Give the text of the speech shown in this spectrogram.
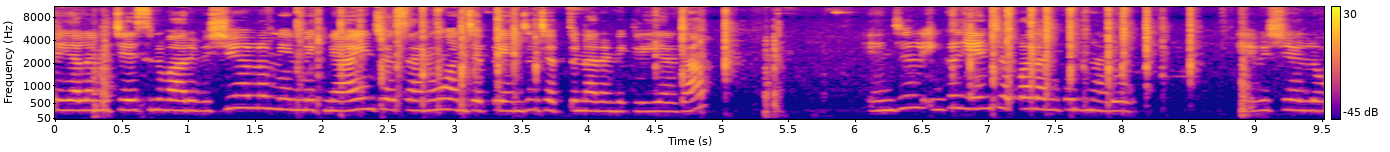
చేయాలని చేసిన వారి విషయంలో నేను మీకు న్యాయం చేశాను అని చెప్పి ఏంజిల్ చెప్తున్నారండి క్లియర్గా. ఏంజిల్ ఇంకా ఏం చెప్పాలనుకుంటున్నారు ఈ విషయంలో?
